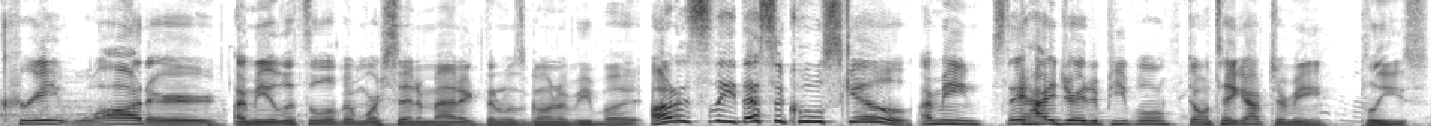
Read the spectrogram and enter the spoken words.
Create water. I mean, it looks a little bit more cinematic than it was going to be, but honestly, that's a cool skill. I mean, stay hydrated, people. Don't take after me. Please,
